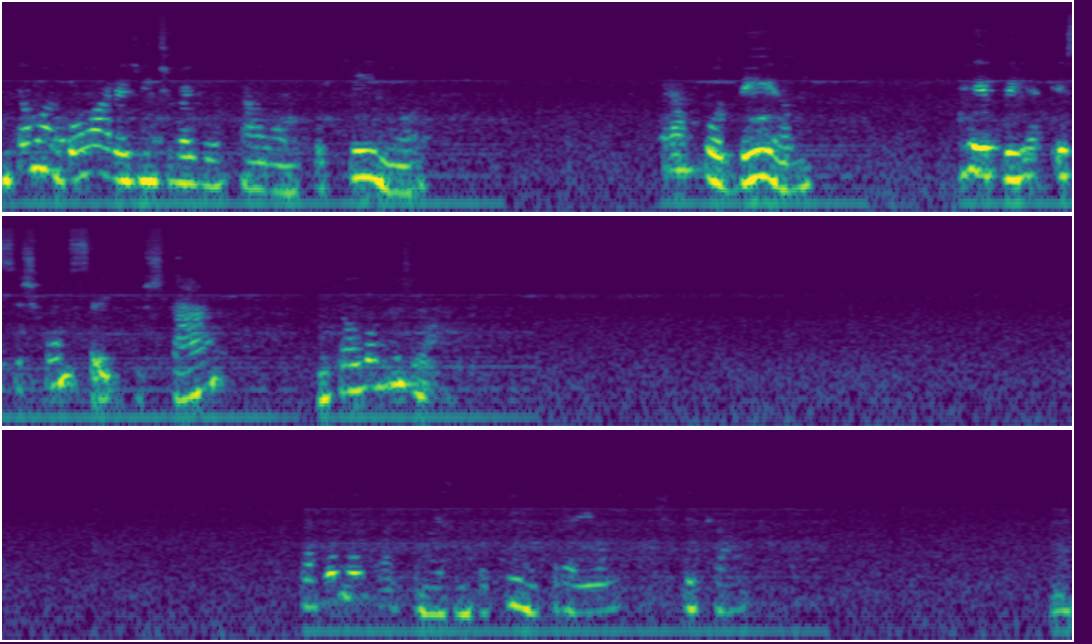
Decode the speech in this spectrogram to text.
Então agora a gente vai voltar lá um pouquinho para poder rever esses conceitos, tá? Então vamos lá. Só vou voltar aqui mais um pouquinho para eu explicar uma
